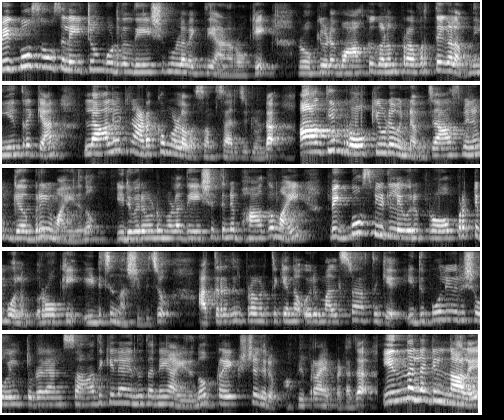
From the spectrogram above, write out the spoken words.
ബിഗ് ബോസ് ഹൗസിൽ ഏറ്റവും കൂടുതൽ ദേഷ്യമുള്ള വ്യക്തിയാണ് റോക്കി. റോക്കിയുടെ വാക്കുകളും പ്രവൃത്തികളും നിയന്ത്രിക്കാൻ ലാലേട്ടൻ അടക്കമുള്ളവർ സംസാരിച്ചിട്ടുണ്ട്. ആദ്യം റോക്കിയുടെ ഉന്നം ജാസ്മിനും ഗബ്രിയുമായിരുന്നു. ഇരുവരോടുമുള്ള ദേഷ്യത്തിന്റെ ഭാഗമായി ബിഗ് ബോസ് വീട്ടിലെ ഒരു പ്രോപ്പർട്ടി പോലും റോക്കി ഇടിച്ചു നശിപ്പിച്ചു. അത്തരത്തിൽ പ്രവർത്തിക്കുന്ന ഒരു മത്സരാർത്ഥിക്ക് ഇതുപോലെ ഒരു ഷോയിൽ തുടരാൻ സാധിക്കില്ല എന്ന് തന്നെയായിരുന്നു പ്രേക്ഷകരും അഭിപ്രായപ്പെട്ടത്. ഇന്നല്ലെങ്കിൽ നാളെ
